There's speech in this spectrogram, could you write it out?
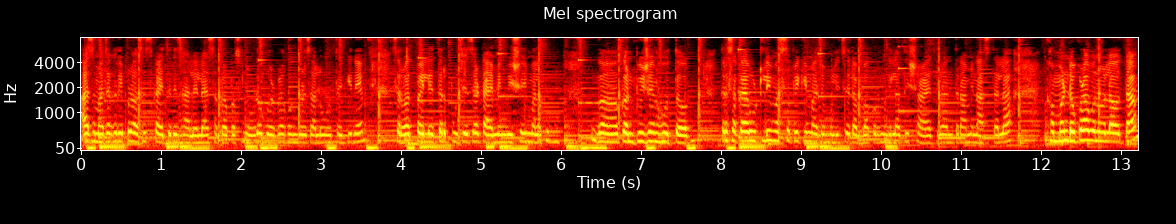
आज माझ्या घरी पण असंच काहीतरी झालेलं आहे. सकाळपासून एवढं गडबड गोंधळ चालू होतं की नाही सर्वात पहिले तर पूजेचा टायमिंगविषयी मला खूप कन्फ्युजन होतं. तर सकाळी उठली मस्तपैकी माझ्या मुलीचा डब्बा करून दिला. ती शाळेत गेल्यानंतर आम्ही नाश्त्याला खमण ढोकळा बनवला होता.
